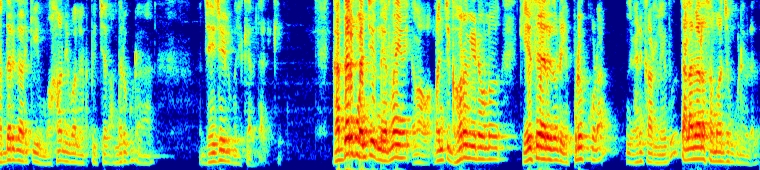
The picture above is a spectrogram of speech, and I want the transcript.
గద్దర్ గారికి మహానివాళులు అర్పించారు. అందరూ కూడా జై జైలు పలికారు దానికి. గద్దర్కి మంచి నిర్ణయం మంచి గౌరవం ఇవ్వడంలో కేసీఆర్ గారు ఎప్పుడూ కూడా వెనకాడలేదు. తెలంగాణ సమాజం కూడా ఇవ్వలేదు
